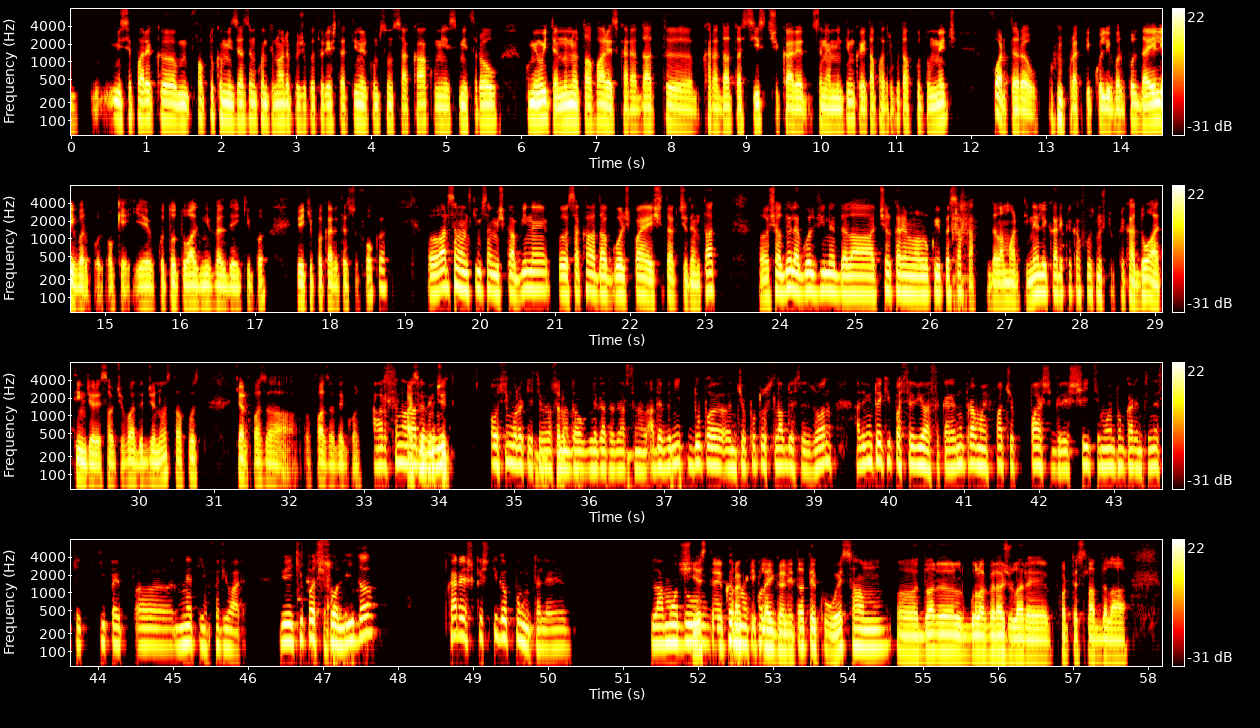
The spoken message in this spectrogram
mi se pare că faptul că mizează în continuare pe jucătorii ăștia tineri, cum sunt Saka, cum e Smith Rowe, cum e, uite, Nuno Tavares, care a dat, uh, care a dat assist și care, să ne amintim că etapa trecută a făcut un meci foarte rău, practic, cu Liverpool, dar e Liverpool, ok, e cu totul alt nivel de echipă, e o echipă care te sufocă. Uh, Arsenal, în schimb, s-a mișcat bine, uh, Saka a dat gol și pe aia a ieșit accidentat uh, și al doilea gol vine de la cel care nu l-a locuit pe Saka, de la Martinelli, care cred că a fost, nu știu, cred că a doua atingere sau ceva de genul ăsta a fost chiar faza, faza de gol. Arsenal Hai a devenit, ce... O singură chestie vreau să mă adaug legată de Arsenal. A devenit, după începutul slab de sezon, a devenit o echipă serioasă, care nu prea mai face pași greșiți în momentul în care întâlnesc echipe uh, net inferioare. E o echipă Așa. solidă care își câștigă punctele la modul și este practic la egalitate cu West Ham, uh, doar golaverajul are foarte slab de la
